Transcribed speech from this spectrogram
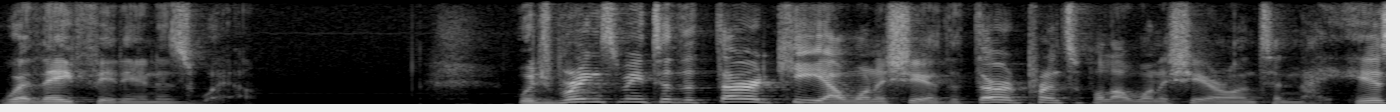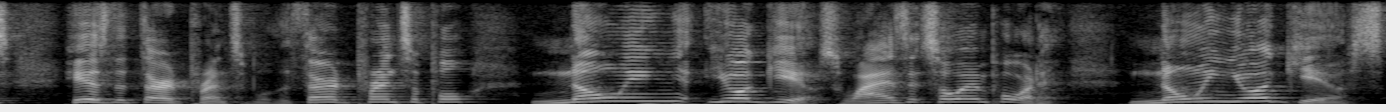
where they fit in as well. Which brings me to the third key I want to share, the third principle I want to share on tonight. Here's, here's the third principle. The third principle knowing your gifts. Why is it so important? Knowing your gifts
